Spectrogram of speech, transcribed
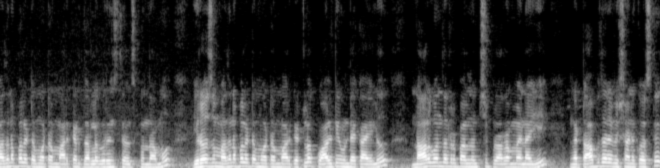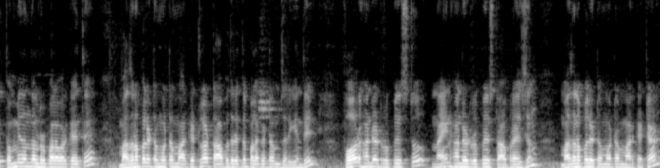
మదనపల్లి టమోటా మార్కెట్ ధరల గురించి తెలుసుకుందాము. ఈరోజు మదనపల్లి టమోటా మార్కెట్లో క్వాలిటీ ఉండే కాయలు నాలుగు వందల రూపాయల నుంచి ప్రారంభమైనాయి. ఇంకా టాప్ ధర విషయానికి వస్తే తొమ్మిది వందల రూపాయల వరకు అయితే మదనపల్లి టమోటా మార్కెట్లో టాప్ ధర అయితే పలకటం జరిగింది. Four hundred rupees to nine hundred rupees top price Madanapalle tomato market yard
